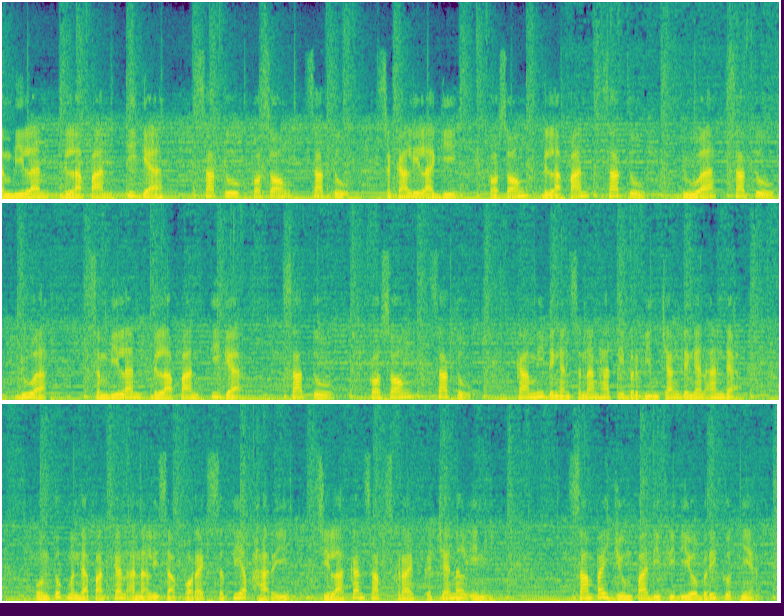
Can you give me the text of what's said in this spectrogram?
983 101. Sekali lagi, 081 212 983 101. Kami dengan senang hati berbincang dengan Anda. Untuk mendapatkan analisa forex setiap hari, silakan subscribe ke channel ini. Sampai jumpa di video berikutnya.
